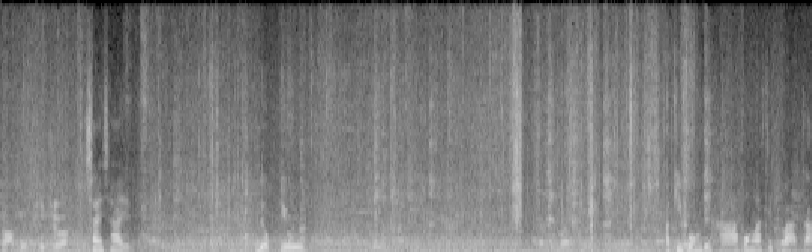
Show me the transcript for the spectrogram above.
สามหกชุดใช่ปะใช่ใช่ เดี๋ยวปิวเอากี่พวงดีคะพวงละสิบบาทจ้ะ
